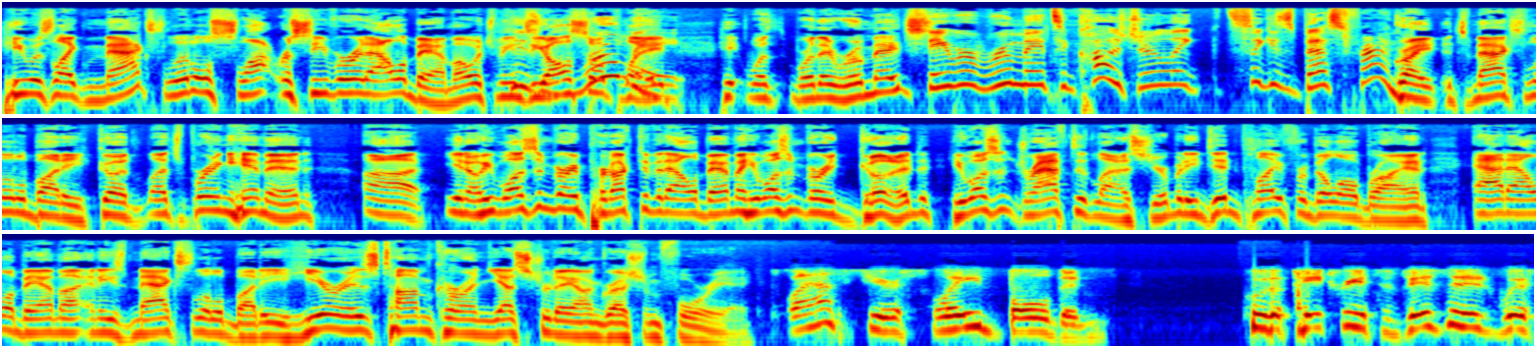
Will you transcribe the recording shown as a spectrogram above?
He was like Mac's Little slot receiver at Alabama, which means His he also roommate. played. He, was, were they roommates? They were roommates in college. They're like it's like his best friend. Great. It's Mac's Little Buddy. Good. Let's bring him in. Uh, you know, he wasn't very productive at Alabama. He wasn't very good. He wasn't drafted last year, but he did play for Bill O'Brien at Alabama, and he's Mac's Little Buddy. Here is Tom Curran yesterday on Gresham Fourier. last year, Slade Bolden, who the Patriots visited with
